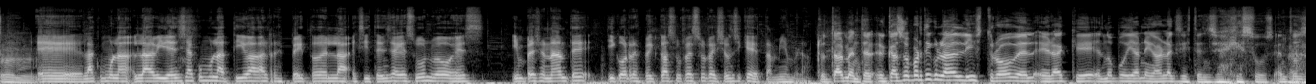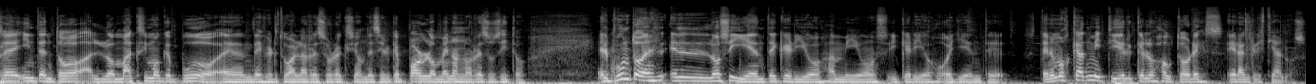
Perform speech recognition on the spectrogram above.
Mm. Eh, la, la evidencia acumulativa al respecto de la existencia de Jesús luego es impresionante y con respecto a su resurrección sí que también, ¿verdad? Totalmente. El caso particular de Lee Strobel era que él no podía negar la existencia de Jesús. Entonces intentó lo máximo que pudo eh, desvirtuar la resurrección, decir que por lo menos no resucitó. El punto es lo siguiente, queridos amigos y queridos oyentes tenemos que admitir que los autores eran cristianos,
